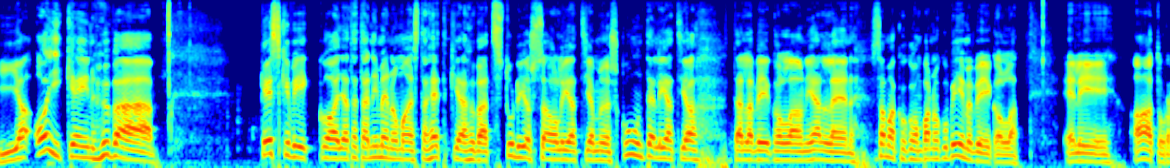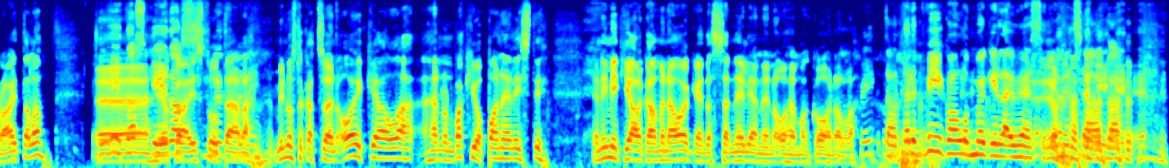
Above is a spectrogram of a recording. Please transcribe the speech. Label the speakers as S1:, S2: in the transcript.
S1: Ja oikein hyvää keskiviikkoa ja tätä nimenomaista hetkeä, hyvät studiossa olijat ja myös kuuntelijat. Ja tällä viikolla on jälleen sama kokoonpano kuin viime viikolla, eli Aatu Raitala.
S2: Kiitos,
S1: ää,
S2: kiitos.
S1: Joka istuu
S2: Nyt
S1: täällä
S2: meni.
S1: minusta katsoen oikealla. Hän on vakiopanelisti ja nimikin alkaa mennä oikein tässä neljännen ohjelman kohdalla.
S3: Te olette nyt viikon ollut mökillä yhdessä, niin nyt se alkaa.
